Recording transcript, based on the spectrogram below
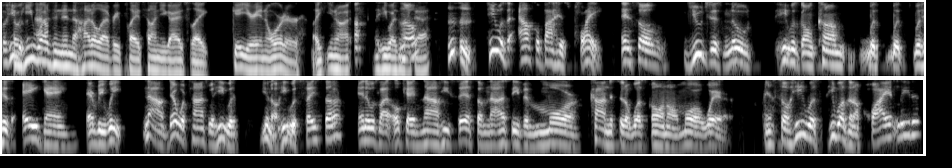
but he so was he wasn't in the huddle every play telling you guys like get your in order. Like, you know, uh, he wasn't no, like that. Mm-mm. He was an alpha by his play. And so you just knew he was gonna come with with with his A game every week. Now there were times where he would, you know, he would say stuff, and it was like, okay, now he said something. Now it's even more cognizant of what's going on, more aware. And so he was he wasn't a quiet leader,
